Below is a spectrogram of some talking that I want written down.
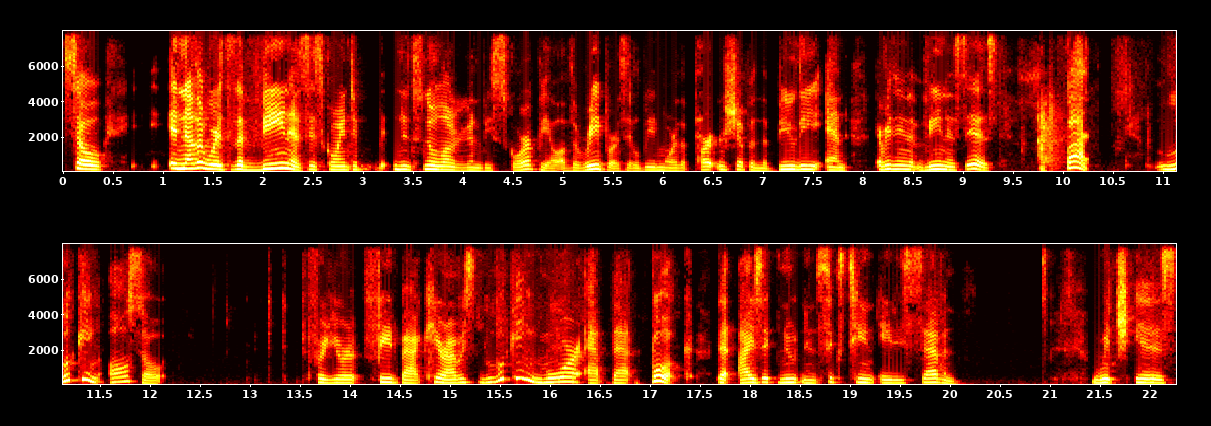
so in other words, the Venus is going to, it's no longer going to be Scorpio of the rebirth. It'll be more the partnership and the beauty and everything that Venus is. But looking also for your feedback here, I was looking more at that book that Isaac Newton in 1687, which is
